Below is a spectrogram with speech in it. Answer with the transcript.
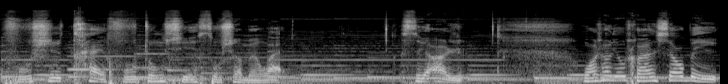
浮尸太福中学宿舍门外。四月二日，网上流传肖被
